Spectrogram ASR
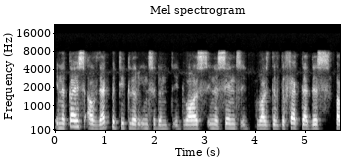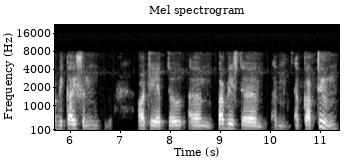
In the case of that particular incident, it was, in a sense, it was the, the fact that this publication, RT Hebdo, um, published a, um, um, a, cartoon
